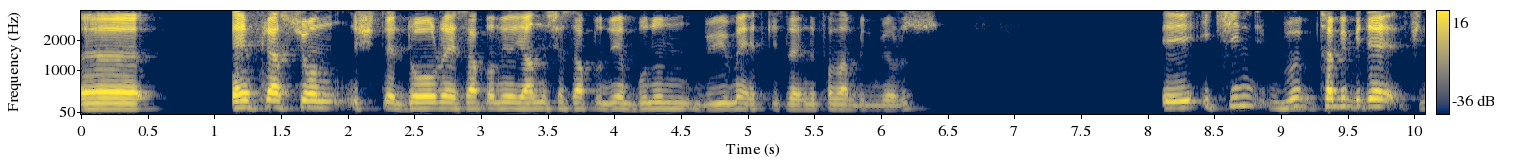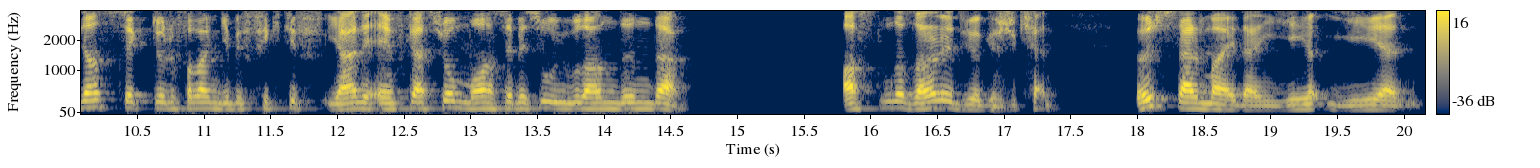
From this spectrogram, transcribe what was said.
Eee, Enflasyon, işte, doğru hesaplanıyor, yanlış hesaplanıyor. Bunun büyüme etkilerini falan bilmiyoruz. Eee, ikin bu tabii bir de finans sektörü falan gibi fiktif, yani, enflasyon muhasebesi uygulandığında aslında zarar ediyor gözüken, öz sermayeden yiye yiyen,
